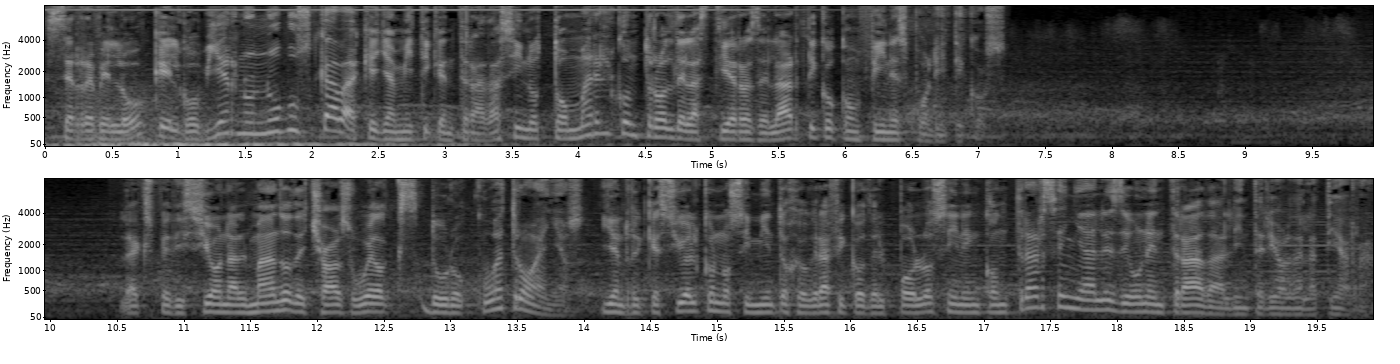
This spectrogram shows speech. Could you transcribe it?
Se reveló que el gobierno no buscaba aquella mítica entrada, sino tomar el control de las tierras del Ártico con fines políticos. La expedición al mando de Charles Wilkes duró cuatro años y enriqueció el conocimiento geográfico del polo sin encontrar señales de una entrada al interior de la Tierra.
